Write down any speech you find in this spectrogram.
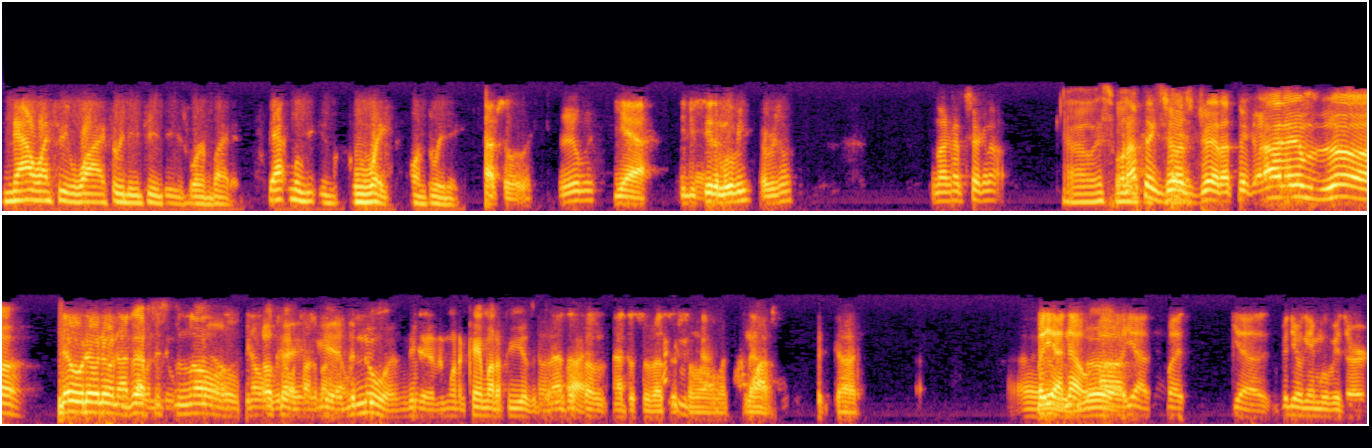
now I see why 3D TVs were invited. That movie is great on 3D. Absolutely. Really? Yeah. Did you see the movie originally? And I gotta check it out. Oh, it's When. I think Judge Dredd, I think I am the No, no, no, not that one. Sylvester No, we don't, we okay, don't talk about yeah, that the one. new one. Yeah, the one that came out a few years ago. No, not the, All right. Syl- not the Sylvester Stallone one. No. Good God. I But yeah, no, the- uh, yeah, but yeah, video game movies are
